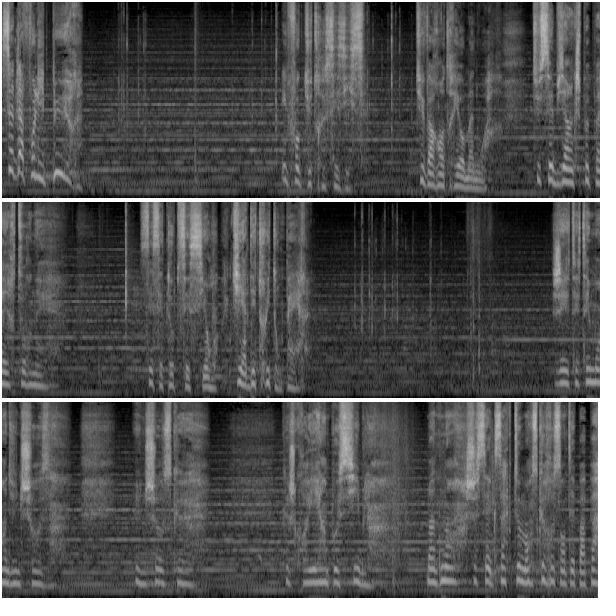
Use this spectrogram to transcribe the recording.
C'est de la folie pure Il faut que tu te ressaisisses. Tu vas rentrer au manoir. Tu sais bien que je peux pas y retourner. C'est cette obsession qui a détruit ton père. J'ai été témoin d'une chose. Une chose que... que je croyais impossible. Maintenant, je sais exactement ce que ressentait papa.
